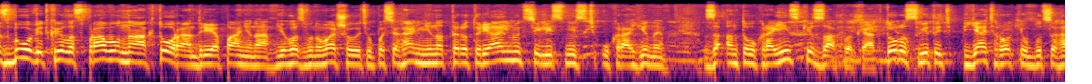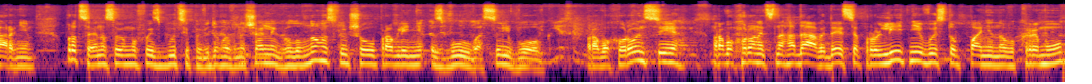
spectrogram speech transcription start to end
СБУ відкрила справу на актора Андрія Паніна. Його звинувачують у посяганні на територіальну цілісність України. За антиукраїнські заклики актору світить 5 років буцегарні. Про це на своєму Фейсбуці повідомив начальник головного слідчого управління СБУ Василь Вовк. Правоохоронці правоохоронець нагадав, йдеться про літній виступ Паніна в Криму.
